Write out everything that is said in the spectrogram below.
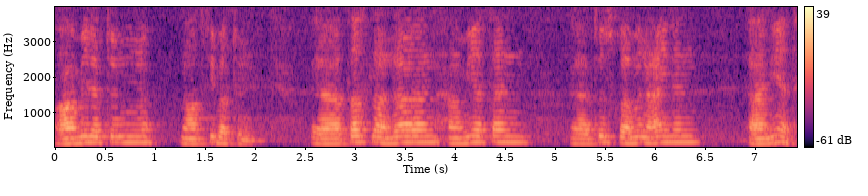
عَامِلَةٌ نَاصِبَةٌ تَصْلَى نَارًا حَامِيَةً تُسْقَى مِنْ عَيْنٍ آنِيَةٍ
